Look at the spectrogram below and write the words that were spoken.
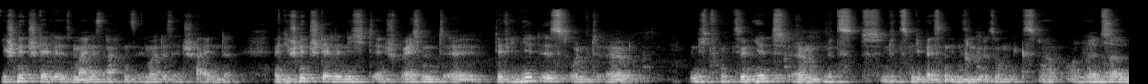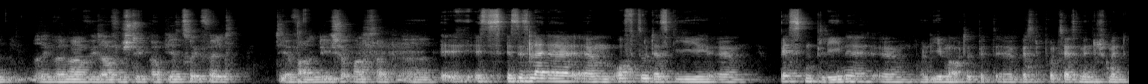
Die Schnittstelle ist meines Erachtens immer das Entscheidende. Wenn die Schnittstelle nicht entsprechend äh, definiert ist und äh, nicht funktioniert, ähm, nützt, nützen die besten Insellösungen nichts. Ja, und wenn es dann irgendwann mal wieder auf ein Stück Papier zurückfällt, die Erfahrung, die ich schon gemacht habe. Äh es, es ist leider ähm, oft so, dass die besten Pläne äh, und eben auch das äh, beste Prozessmanagement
